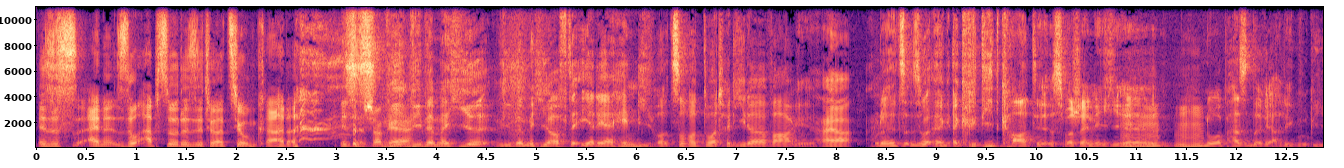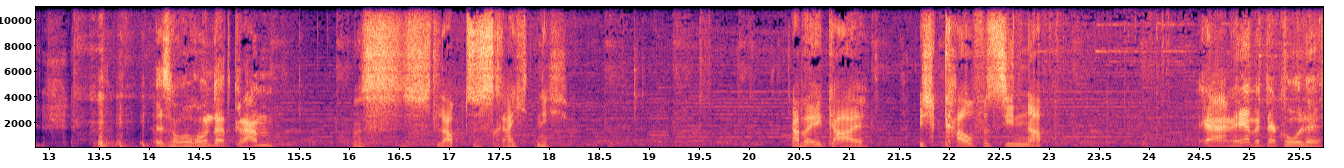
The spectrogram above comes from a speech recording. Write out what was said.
Es ist eine so absurde Situation gerade. Es ist schon, wie, wie, wenn man hier, wie wenn man hier auf der Erde ein Handy hat. So hat dort halt jeder eine Waage. Ah, ja. Oder so eine, eine Kreditkarte ist wahrscheinlich äh, nur eine passendere Allegorie. So 100 Gramm? Das, ich glaube, das reicht nicht. Aber egal. Ich kaufe sie hinab. Ja, her mit der Kohle.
